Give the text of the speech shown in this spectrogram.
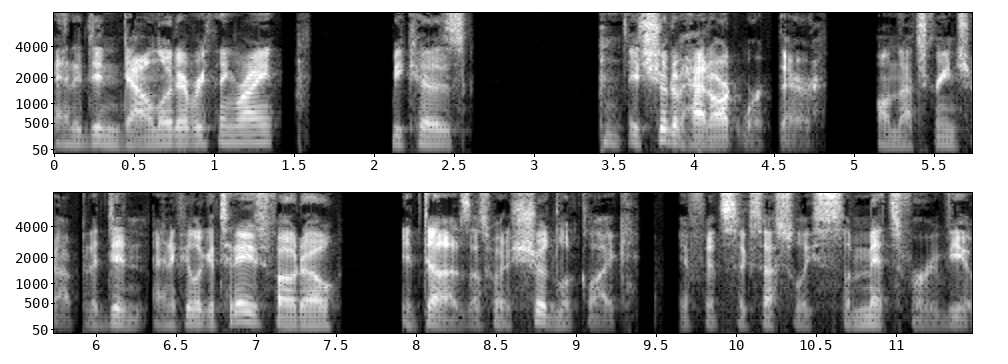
and it didn't download everything right because it should have had artwork there on that screenshot, but it didn't. And if you look at today's photo, it does. That's what it should look like if it successfully submits for review.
